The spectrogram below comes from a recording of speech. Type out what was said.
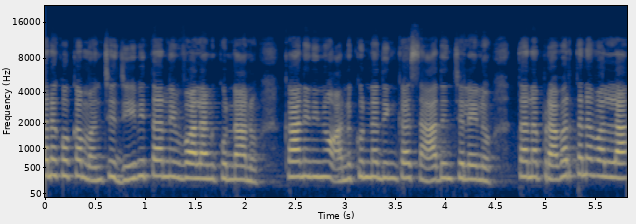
తనకు ఒక మంచి జీవితాన్ని ఇవ్వాలనుకున్నాను. కానీ నేను అనుకున్నది ఇంకా సాధించలేను. తన ప్రవర్తన వల్ల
